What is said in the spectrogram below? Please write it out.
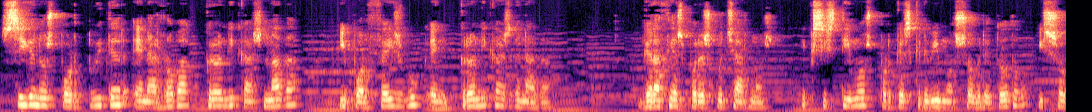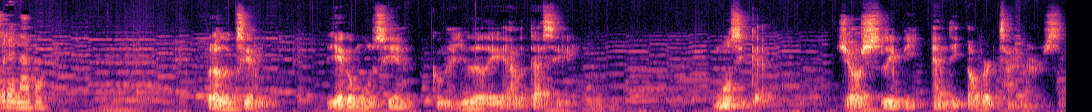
Síguenos por Twitter en arroba crónicasnada y por Facebook en Crónicas de Nada. Gracias por escucharnos. Existimos porque escribimos sobre todo y sobre nada. Producción. Diego Murcia con ayuda de Audacity. Música. Josh Sleepy and the Overtimers.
